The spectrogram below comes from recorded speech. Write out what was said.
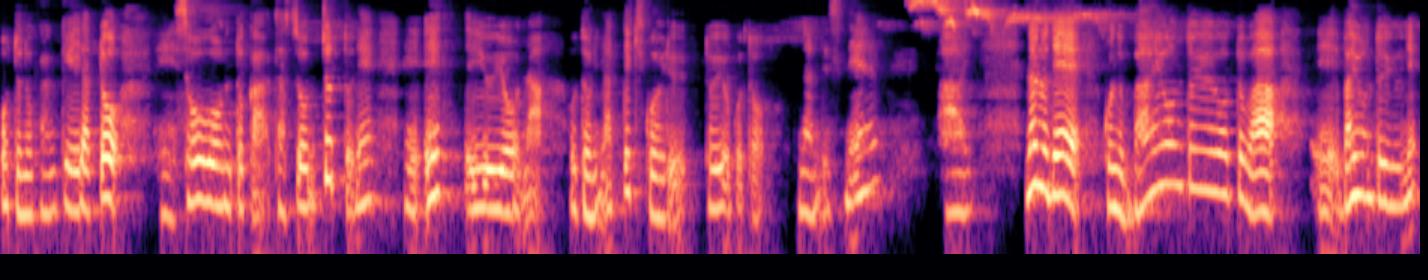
音の関係だと、え、騒音とか雑音、ちょっとね、え、えっていうような音になって聞こえるということなんですね。はい。なので、この倍音という音は、えー、倍音というね、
